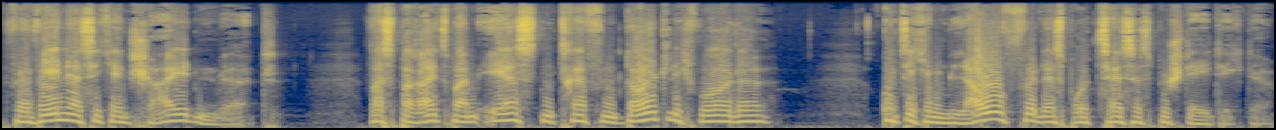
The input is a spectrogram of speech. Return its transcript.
für wen es sich entscheiden wird, was bereits beim ersten Treffen deutlich wurde und sich im Laufe des Prozesses bestätigte.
